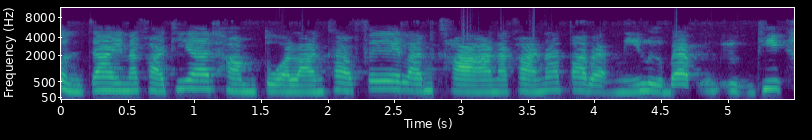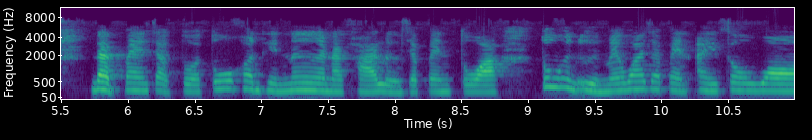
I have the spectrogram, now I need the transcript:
สนใจนะคะที่จะทำตัวร้านคาเฟ่ร้านค้านะคะ หน้าตาแบบนี้หรือแบบอื่นๆ ที่ดัดแปลงจากตัวตู้คอนเทนเนอร์นะคะ หรือจะเป็นตัวตู้อื่นๆ ไม่ว่าจะเป็นไอโซวอล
